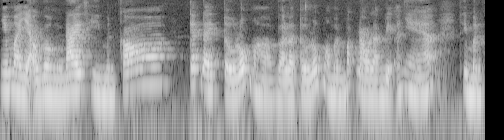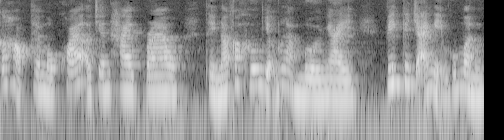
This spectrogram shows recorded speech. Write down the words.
Nhưng mà dạo gần đây thì mình có cách đây từ lúc mà gọi là từ lúc mà mình bắt đầu làm việc ở nhà á, thì mình có học thêm một khóa ở trên Highbrow. Thì nó có hướng dẫn là 10 ngày viết cái trải nghiệm của mình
